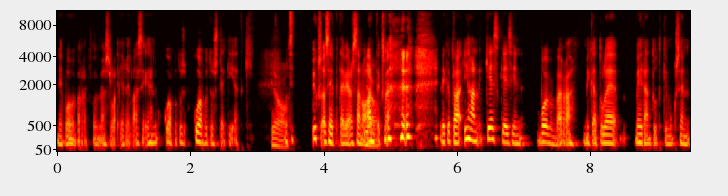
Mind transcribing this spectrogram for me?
ne voimavarat voi myös olla erilaisia, ihan niin kuormitus, kuormitustekijätkin. Joo. Mut sit yksi asia pitää vielä sanoa, Joo. anteeksi. Eli tämä ihan keskeisin voimavara, mikä tulee meidän tutkimuksen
